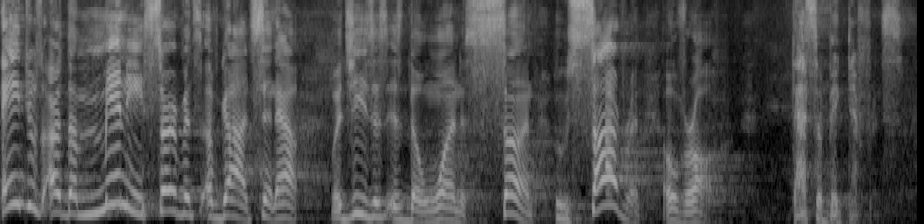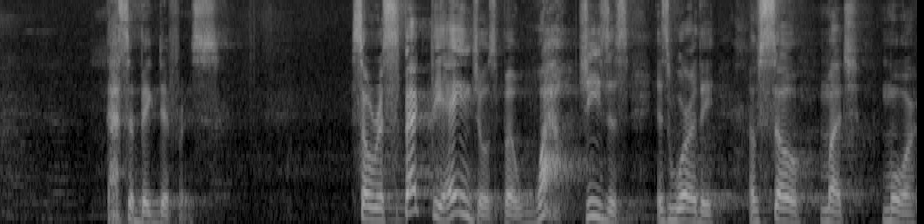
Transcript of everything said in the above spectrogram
angels are the many servants of God sent out, but Jesus is the one Son who's sovereign over all. That's a big difference. That's a big difference. So respect the angels, but wow, Jesus is worthy of so much more.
